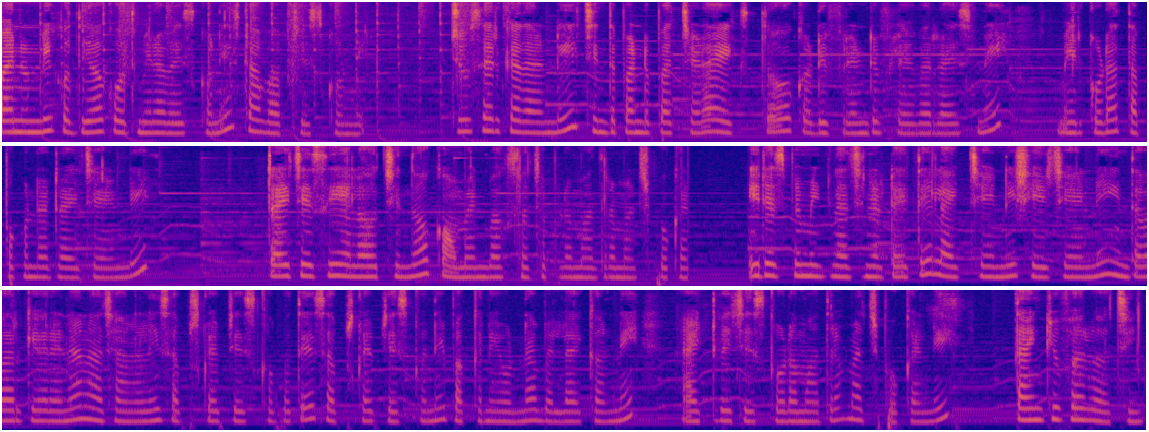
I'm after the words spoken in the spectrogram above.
పైనుండి కొద్దిగా కొత్తిమీర వేసుకొని స్టవ్ ఆఫ్ చేసుకోండి. చూసారు కదండి చింతపండు పచ్చడి ఎగ్స్తో ఒక డిఫరెంట్ ఫ్లేవర్ రైస్ని మీరు కూడా తప్పకుండా ట్రై చేయండి. ట్రై చేసి ఎలా వచ్చిందో కామెంట్ బాక్స్లో చెప్పడం మాత్రం మర్చిపోకండి. ఈ రెసిపీ మీకు నచ్చినట్టయితే లైక్ చేయండి షేర్ చేయండి. ఇంతవరకు ఎవరైనా నా ఛానల్ని సబ్స్క్రైబ్ చేసుకోకపోతే సబ్స్క్రైబ్ చేసుకొని పక్కనే ఉన్న బెల్ ఐకాన్ని యాక్టివేట్ చేసుకోవడం మాత్రం మర్చిపోకండి. Thank you for watching.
